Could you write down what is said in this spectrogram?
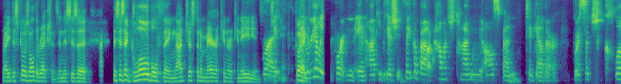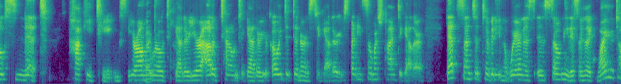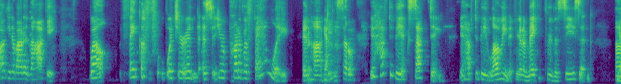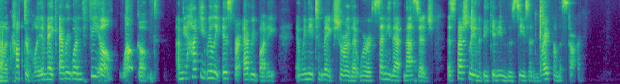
Right? This goes all directions, and this is a this is a global thing, not just an American or Canadian. Thing. Right. Go ahead. And really important in hockey because you think about how much time we all spend together. We're such close knit hockey teams. You're on the right. road together, you're out of town together, you're going to dinners together, you're spending so much time together that sensitivity and awareness is so needed. So like, why are you talking about it in hockey? Well, think of what you're in as you're part of a family in hockey. Yeah. So you have to be accepting. You have to be loving if you're going to make it through the season uh, yeah. comfortably and make everyone feel welcomed. I mean, hockey really is for everybody. And we need to make sure that we're sending that message, especially in the beginning of the season, right from the start.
